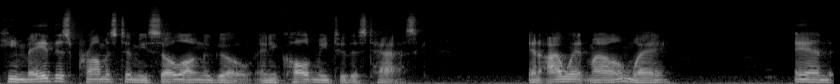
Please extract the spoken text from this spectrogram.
he made this promise to me so long ago, and He called me to this task. And I went my own way, and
